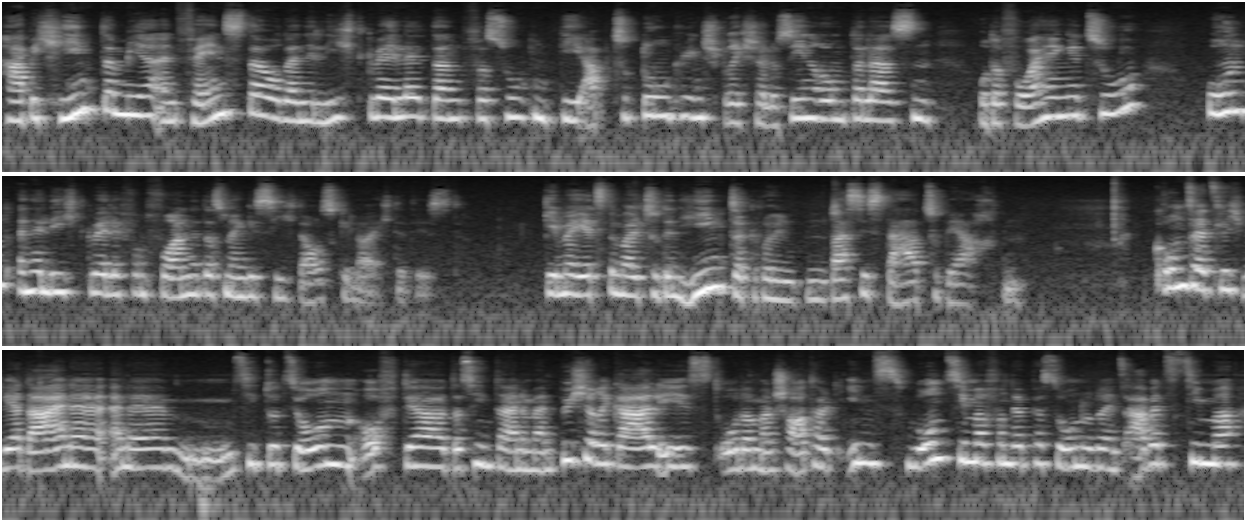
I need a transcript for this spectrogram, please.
habe ich hinter mir ein Fenster oder eine Lichtquelle, dann versuchen die abzudunkeln, sprich Jalousien runterlassen oder Vorhänge zu und eine Lichtquelle von vorne, dass mein Gesicht ausgeleuchtet ist. Gehen wir jetzt einmal zu den Hintergründen. Was ist da zu beachten? Grundsätzlich wäre da eine, eine Situation oft ja, dass hinter einem ein Bücherregal ist oder man schaut halt ins Wohnzimmer von der Person oder ins Arbeitszimmer.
